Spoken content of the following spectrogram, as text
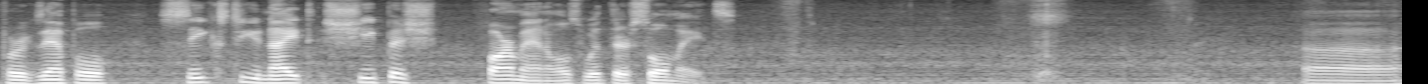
For example, seeks to unite sheepish farm animals with their soulmates. Uh,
